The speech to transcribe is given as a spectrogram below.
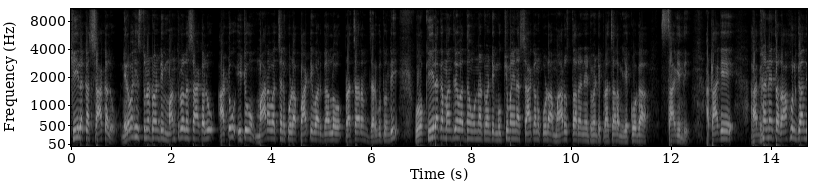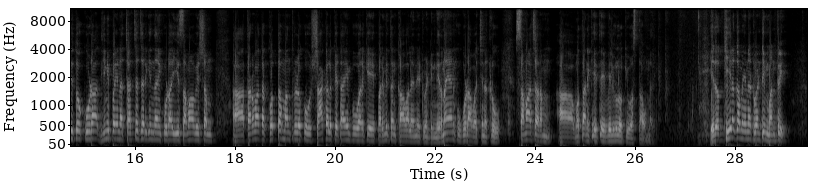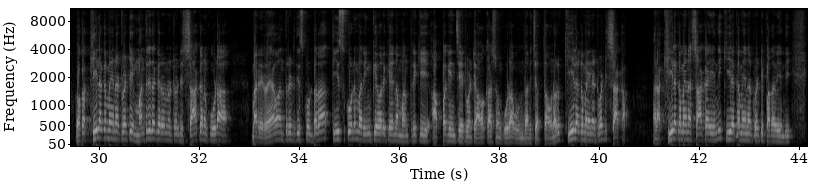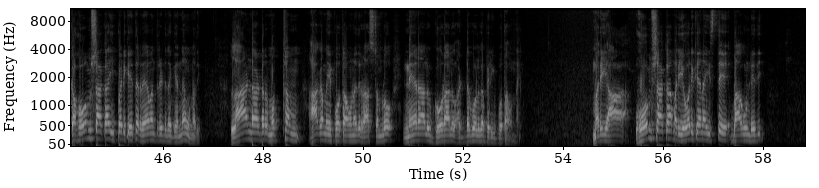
కీలక శాఖలు నిర్వహిస్తున్నటువంటి మంత్రుల శాఖలు అటు ఇటు మారవచ్చని కూడా పార్టీ వర్గాల్లో ప్రచారం జరుగుతుంది. ఓ కీలక మంత్రి వద్ద ఉన్నటువంటి ముఖ్యమైన శాఖను కూడా మారుస్తారనేటువంటి ప్రచారం ఎక్కువగా సాగింది. అట్లాగే అగ్రనేత రాహుల్ గాంధీతో కూడా దీనిపైన చర్చ జరిగిందని కూడా ఈ సమావేశం తర్వాత కొత్త మంత్రులకు శాఖల కేటాయింపు వరకే పరిమితం కావాలనేటువంటి నిర్ణయానికి కూడా వచ్చినట్లు సమాచారం మొత్తానికైతే వెలుగులోకి వస్తూ ఉన్నది. ఏదో కీలకమైనటువంటి మంత్రి ఒక కీలకమైనటువంటి మంత్రి దగ్గర ఉన్నటువంటి శాఖను కూడా మరి రేవంత్ రెడ్డి తీసుకుంటారా? తీసుకొని మరి ఇంకెవరికైనా మంత్రికి అప్పగించేటువంటి అవకాశం కూడా ఉందని చెప్తా ఉన్నారు. కీలకమైనటువంటి శాఖ. మరి ఆ కీలకమైన శాఖ ఏంది? కీలకమైనటువంటి పదవి ఏంది? ఇక హోంశాఖ ఇప్పటికైతే రేవంత్ రెడ్డి దగ్గరనే ఉన్నది. లా అండ్ ఆర్డర్ మొత్తం ఆగమైపోతూ ఉన్నది రాష్ట్రంలో. నేరాలు ఘోరాలు అడ్డగోలుగా పెరిగిపోతూ ఉన్నాయి. మరి ఆ హోంశాఖ మరి ఎవరికైనా ఇస్తే బాగుండేది?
